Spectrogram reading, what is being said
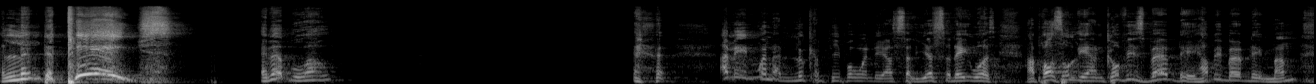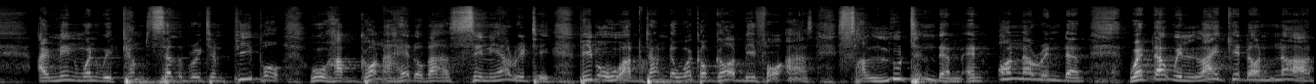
and learn the keys. I mean, when I look at people when they are celebrating, yesterday was Apostle Leon Coffey's birthday. Happy birthday, mom. I mean, when we come celebrating people who have gone ahead of our seniority, people who have done the work of God before us, saluting them and honoring them, whether we like it or not,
